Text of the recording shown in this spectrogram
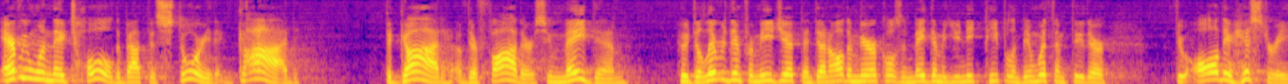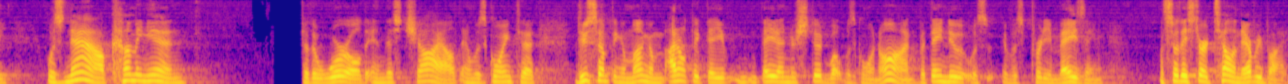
everyone they told about this story that God, the God of their fathers who made them, who delivered them from Egypt and done all the miracles and made them a unique people and been with them through, their, through all their history, was now coming in to the world in this child and was going to do something among them. I don't think they, they understood what was going on, but they knew it was, it was pretty amazing. And so they started telling everybody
